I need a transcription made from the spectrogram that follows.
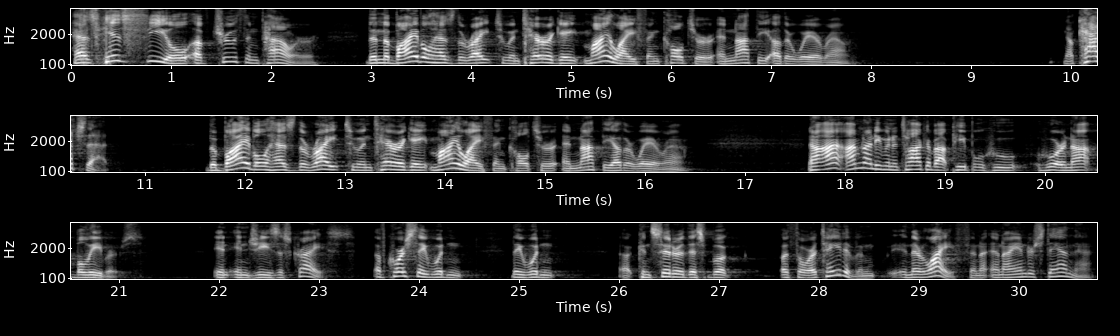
has his seal of truth and power, then the Bible has the right to interrogate my life and culture and not the other way around. Now, catch that. The Bible has the right to interrogate my life and culture and not the other way around. Now, I, am not even going to talk about people who, who are not believers in, in Jesus Christ. Of course, they wouldn't, they wouldn't uh, consider this book authoritative in, in their life, and, and I understand that.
